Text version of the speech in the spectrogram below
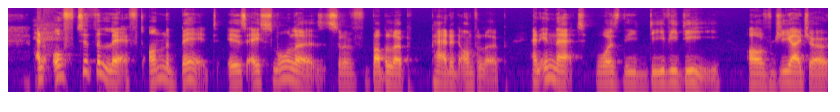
and off to the left on the bed is a smaller sort of bubble-up padded envelope, and in that was the DVD of GI Joe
